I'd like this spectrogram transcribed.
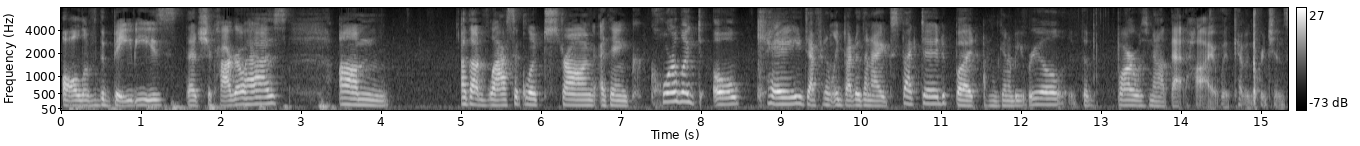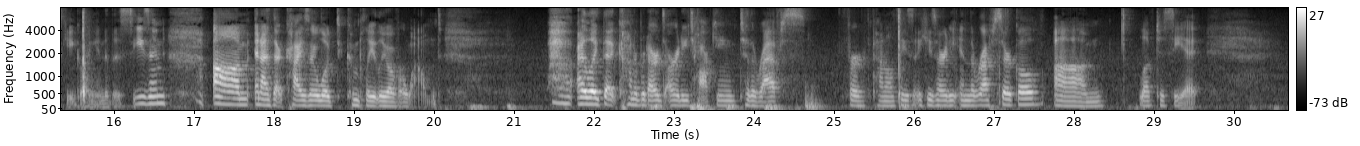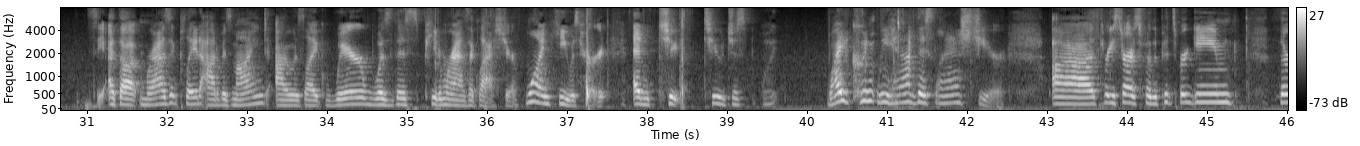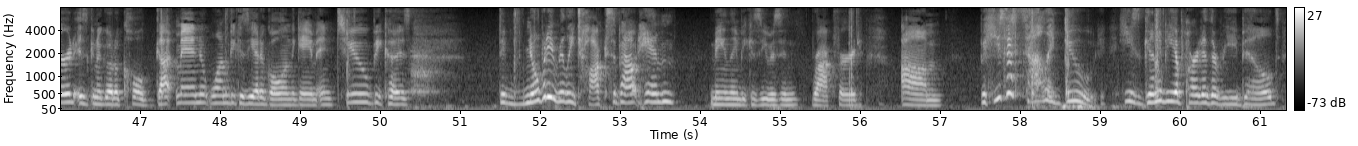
all of the babies that Chicago has. Um, I thought Vlasic looked strong. I think Core looked okay, definitely better than I expected, but I'm going to be real. The bar was not that high with Kevin Korchinski going into this season. Um, and I thought Kaiser looked completely overwhelmed. I like that Connor Bedard's already talking to the refs for penalties. He's already in the ref circle. Um, love to see it. See, I thought Mrazek played out of his mind. I was like, where was this Peter Mrazek last year? One, he was hurt, and two, two, just what? Why couldn't we have this last year? Uh, three stars for the Pittsburgh game. Third is going to go to Cole Guttman. One, because he had a goal in the game, and two, because nobody really talks about him, mainly because he was in Rockford. Um, but he's a solid dude. He's going to be a part of the rebuild.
